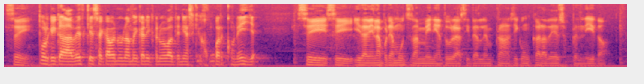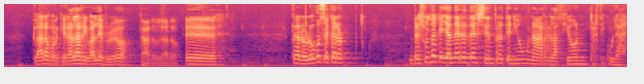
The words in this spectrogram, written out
Sí. porque cada vez que sacaban una mecánica nueva tenías que jugar con ella. Sí, sí. Y también la ponían mucho miniaturas y darle en plan así con cara de sorprendido. Claro, porque era la rival de prueba. Claro, claro. Eh, claro, luego sacaron... Resulta que Yandere Dev siempre ha tenido una relación particular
